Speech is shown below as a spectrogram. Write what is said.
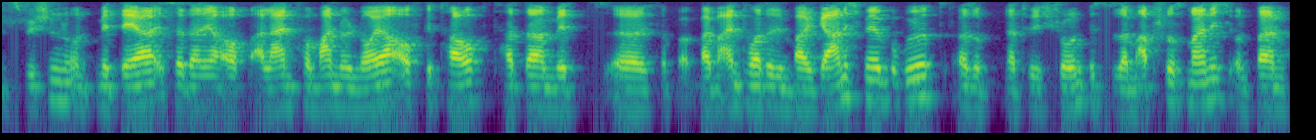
inzwischen. Und mit der ist er dann ja auch allein vor Manuel Neuer aufgetaucht, hat damit, äh, ich glaube, beim einen Tor hat er den Ball gar nicht mehr berührt, also natürlich schon bis zu seinem Abschluss meine ich, und beim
